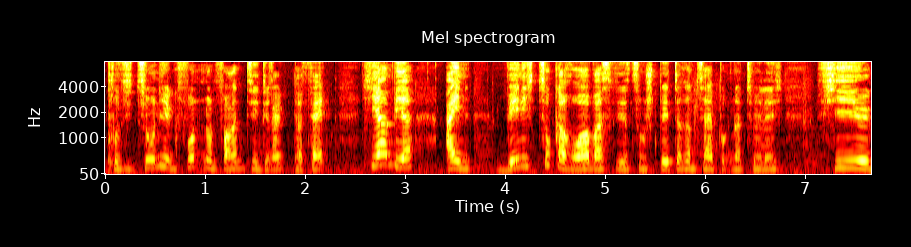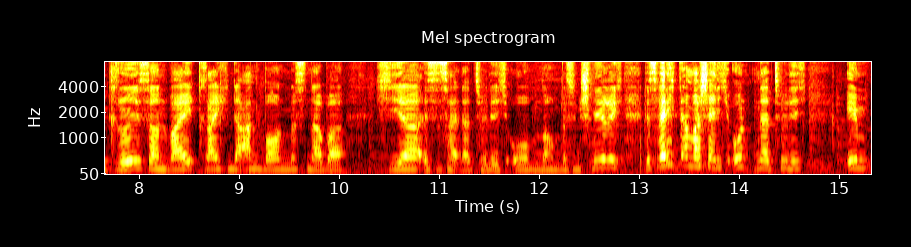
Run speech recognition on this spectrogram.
Position hier gefunden und fand sie direkt perfekt. Hier haben wir ein wenig Zuckerrohr, was wir zum späteren Zeitpunkt natürlich viel größer und weitreichender anbauen müssen, aber hier ist es halt natürlich oben noch ein bisschen schwierig. Das werde ich dann wahrscheinlich unten natürlich im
